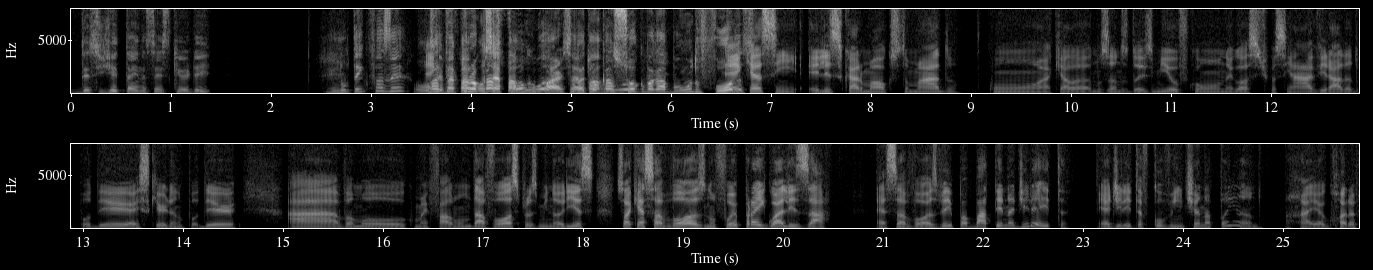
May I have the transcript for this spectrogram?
Desse jeito tá indo nessa esquerda aí. Não tem o que fazer. Ou vai ter vai que pra, ou trocar você vai pra soco, rua, parça. Vai trocar rua. soco, vagabundo, É foda-se. que assim, eles ficaram mal acostumados com aquela. Nos anos 2000, ficou um negócio tipo assim: ah, virada do poder, a esquerda no poder. Ah, vamos. Como é que fala? Vamos dar voz para as minorias. Só que essa voz não foi para igualizar. Essa voz veio para bater na direita. E a direita ficou 20 anos apanhando. Aí agora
